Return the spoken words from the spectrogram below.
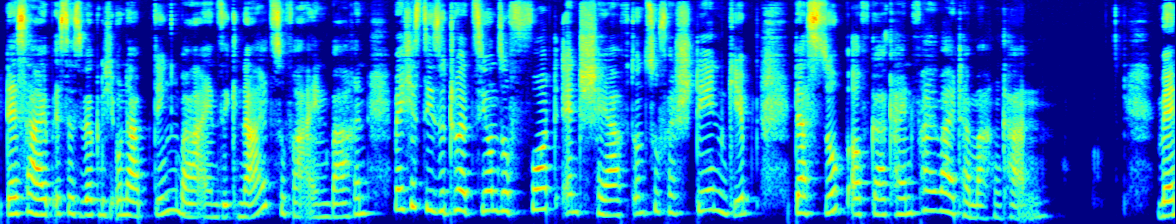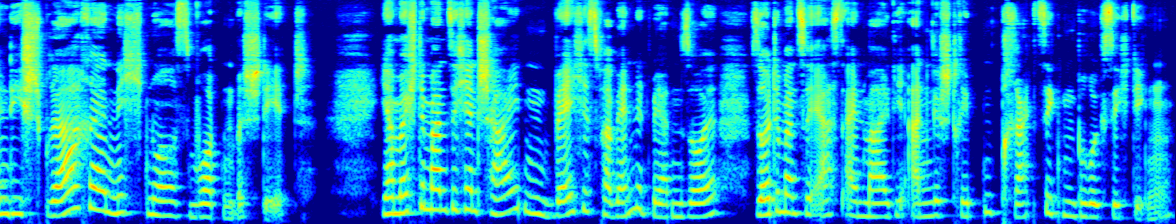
Deshalb ist es wirklich unabdingbar, ein Signal zu vereinbaren, welches die Situation sofort entschärft und zu verstehen gibt, dass Sub auf gar keinen Fall weitermachen kann. Wenn die Sprache nicht nur aus Worten besteht. Ja, möchte man sich entscheiden, welches verwendet werden soll, sollte man zuerst einmal die angestrebten Praktiken berücksichtigen.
